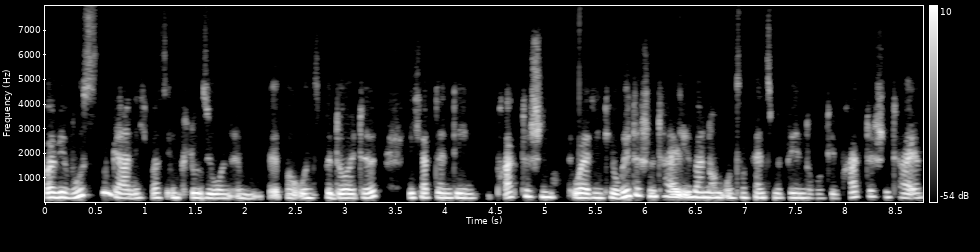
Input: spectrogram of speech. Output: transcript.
weil wir wussten gar nicht, was Inklusion im, äh, bei uns bedeutet. Ich habe dann den praktischen oder den theoretischen Teil übernommen, unsere Fans mit Behinderung den praktischen Teil.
